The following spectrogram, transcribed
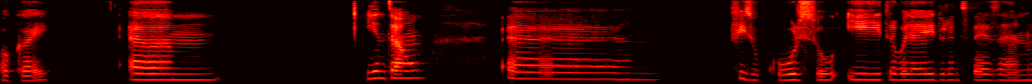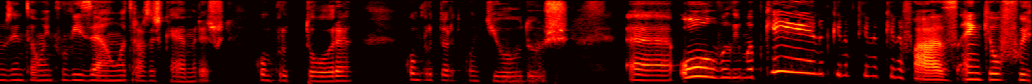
Ok? Um, e então fiz o curso e trabalhei durante 10 anos então em televisão, atrás das câmaras, como produtora, como produtora de conteúdos. Uh, houve ali uma pequena, pequena, pequena, pequena fase em que eu fui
